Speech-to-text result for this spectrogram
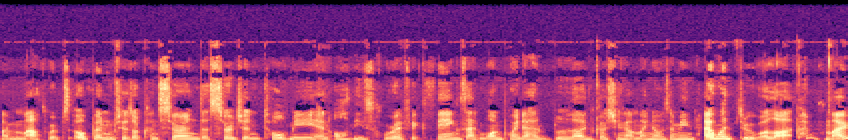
my mouth rips open, which is a concern the surgeon told me, and all these horrific things. At one point, I had blood gushing out my nose. I mean, I went through a lot. But my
